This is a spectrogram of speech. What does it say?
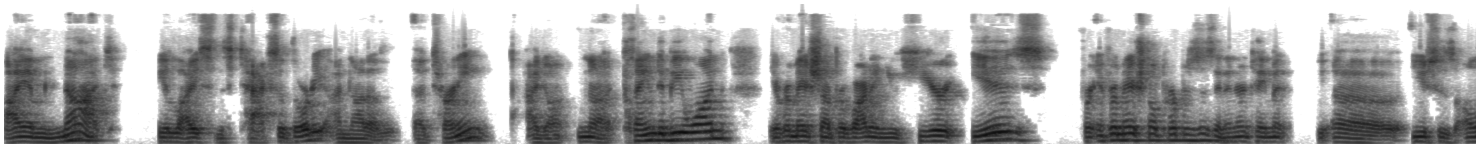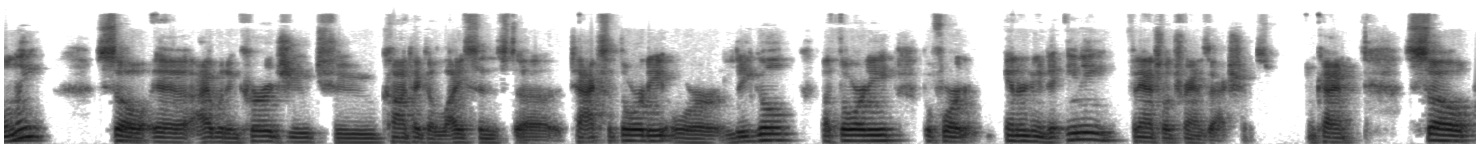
I am not a licensed tax authority. I'm not an attorney. I don't not claim to be one. The information I'm providing you here is for informational purposes and entertainment uh, uses only. So uh, I would encourage you to contact a licensed uh, tax authority or legal authority before entering into any financial transactions. Okay. So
